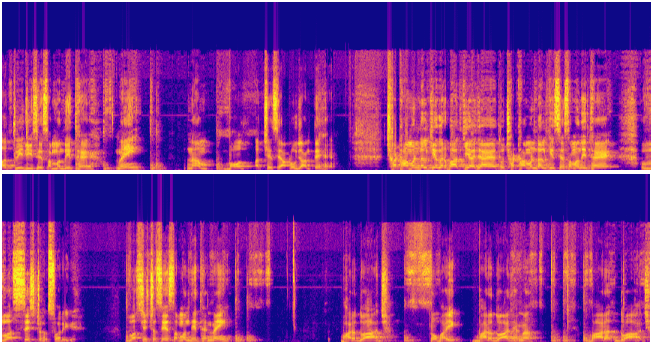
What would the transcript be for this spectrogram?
अत्रि जी से संबंधित है। नहीं? नाम बहुत अच्छे से आप लोग जानते हैं। छठा मंडल की अगर बात किया जाए तो छठा मंडल किससे संबंधित है? वशिष्ठ सॉरी वशिष्ठ से संबंधित है। नहीं, भारद्वाज। क्यों भाई? भारद्वाज है ना? भारद्वाज।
